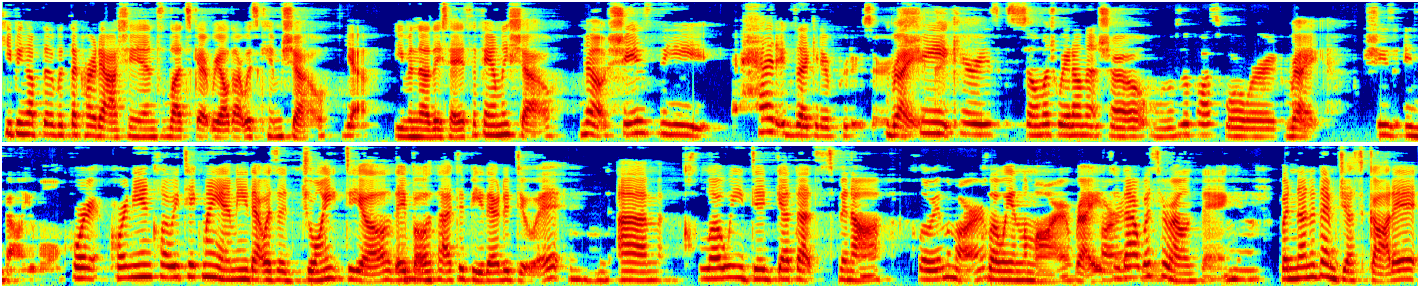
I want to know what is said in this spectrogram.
Keeping up the, with the Kardashians, let's get real, that was Kim's show. Yeah. Even though they say it's a family show. No, she's the head executive producer. Right. She carries so much weight on that show, moves the plots forward. Right. She's invaluable. Kourtney and Khloé take Miami. That was a joint deal. They Mhm. both had to be there to do it. Um, Khloé did get that spin-off, Khloé and Lamar. Khloé and Lamar, right? So that was her own thing. Yeah. But none of them just got it,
